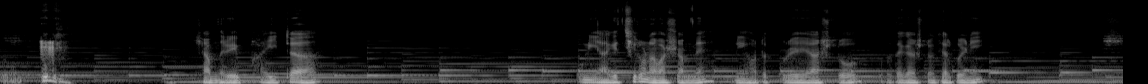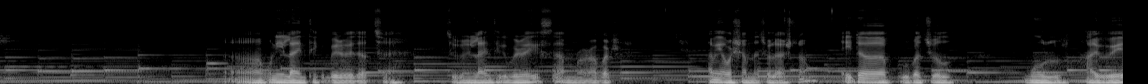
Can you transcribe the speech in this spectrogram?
তো সামনের এই ভাইটা, উনি আগে ছিল না আমার সামনে, উনি হঠাৎ করে আসলো, কোথা থেকে আসলো খেয়াল করিনি। উনি লাইন থেকে বের হয়ে যাচ্ছে। উনি লাইন থেকে বের হয়ে গেছে, আমরা আবার আমি আবার সামনে চলে আসলাম। এইটা পূর্বাচল মূল হাইওয়ে।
